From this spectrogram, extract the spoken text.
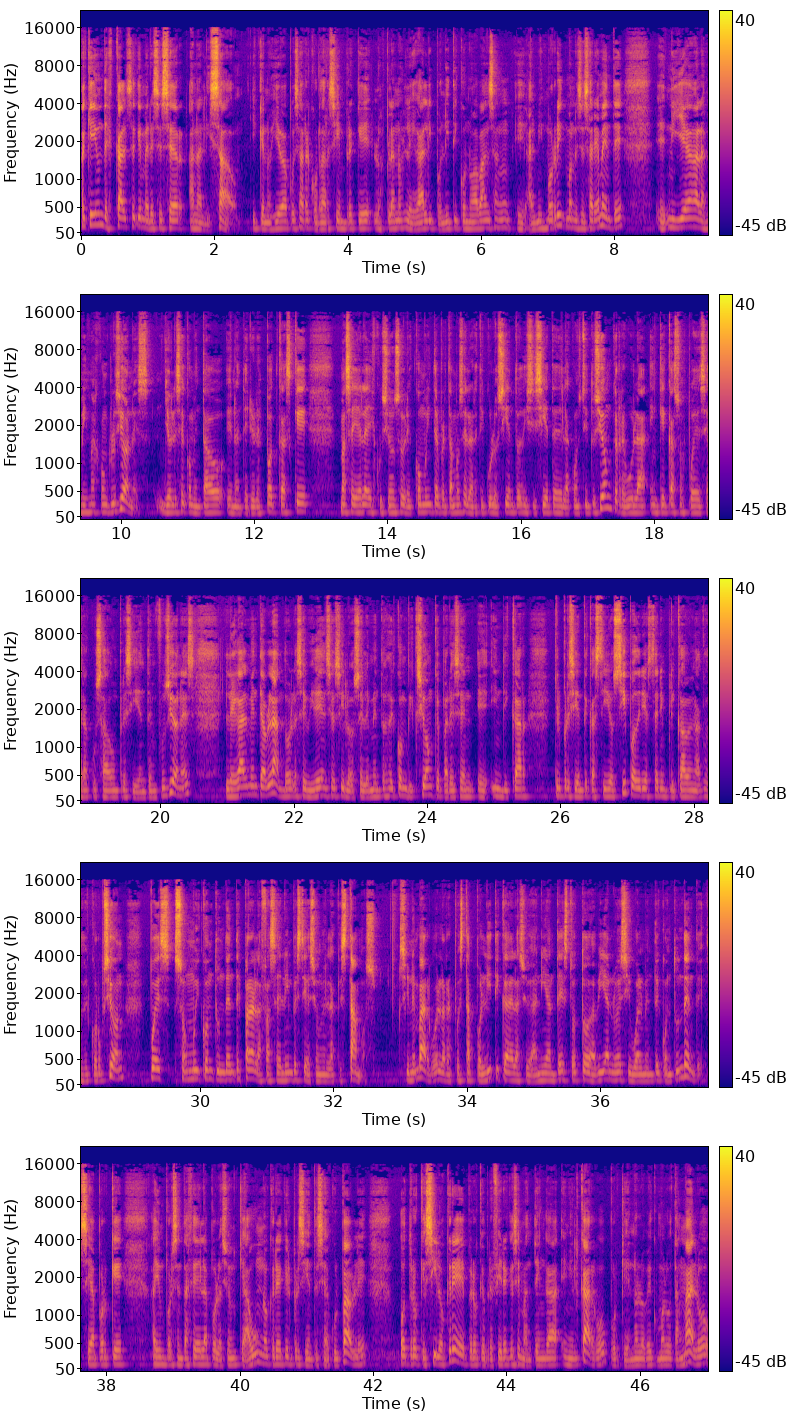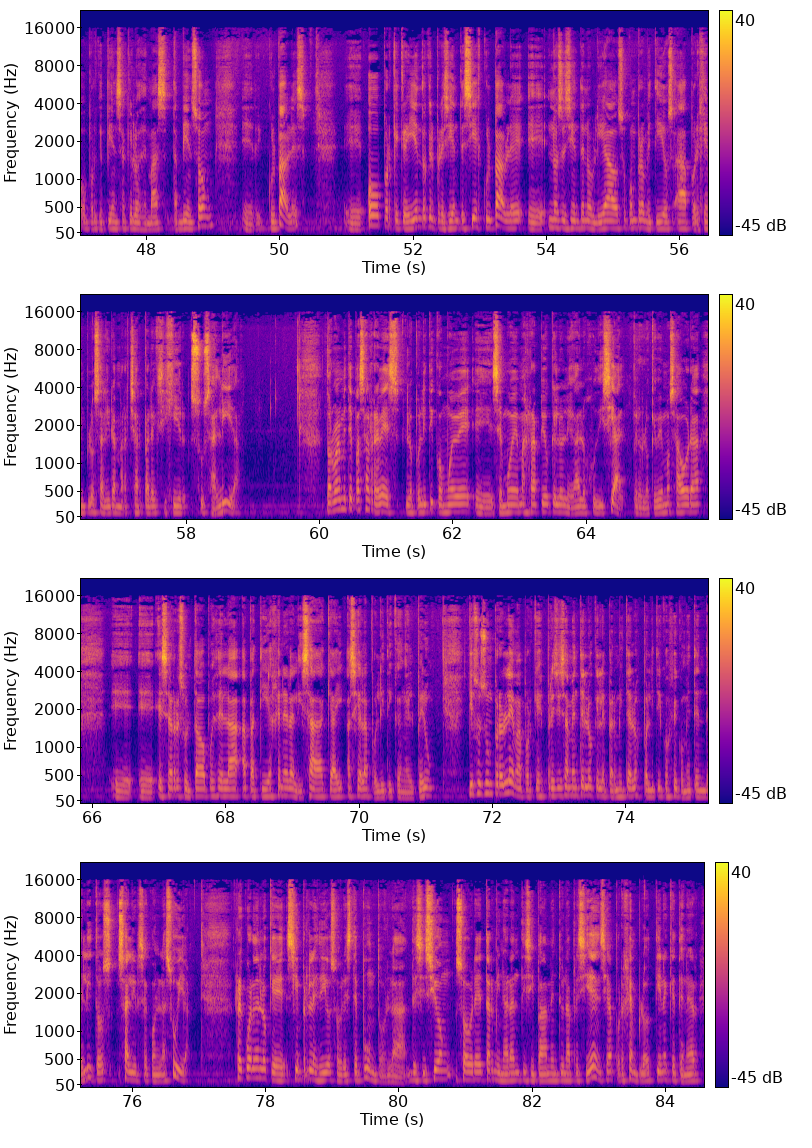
Aquí hay un descalce que merece ser analizado y que nos lleva pues a recordar siempre que los planos legal y político no avanzan eh, al mismo ritmo necesariamente eh, ni llegan a las mismas conclusiones. Yo les he comentado en anteriores podcasts que más allá de la discusión sobre cómo interpretamos el artículo 117 de la Constitución que regula en qué casos puede ser acusado un presidente en funciones, legalmente hablando, las evidencias y los elementos de convicción que parecen eh, indicar que el presidente Castillo sí podría estar implicado en actos de corrupción, pues son muy contundentes para la fase de la investigación en la que estamos. Sin embargo, la respuesta política de la ciudadanía ante esto todavía no es igualmente contundente, sea porque hay un porcentaje de la población que aún no cree que el presidente sea culpable, otro que sí lo cree pero que prefiere que se mantenga en el cargo porque no lo ve como algo tan malo o porque piensa que los demás también son eh, culpables. Eh, o porque creyendo que el presidente sí es culpable, eh, no se sienten obligados o comprometidos a, por ejemplo, salir a marchar para exigir su salida. Normalmente pasa al revés, lo político mueve, eh, se mueve más rápido que lo legal o judicial, pero lo que vemos ahora eh, eh, es el resultado pues, de la apatía generalizada que hay hacia la política en el Perú. Y eso es un problema porque es precisamente lo que le permite a los políticos que cometen delitos salirse con la suya. Recuerden lo que siempre les digo sobre este punto. La decisión sobre terminar anticipadamente una presidencia, por ejemplo, tiene que tener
